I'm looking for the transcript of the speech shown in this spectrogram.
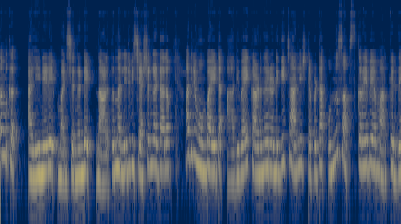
നമുക്ക് അലീനയുടെയും മനുഷ്യങ്ങളുടെയും നാളത്തെ നല്ലൊരു വിശേഷം കേട്ടാലോ? അതിനു മുമ്പായിട്ട് ആദ്യമായി കാണുന്നവരുണ്ടെങ്കിൽ ചാനൽ ഇഷ്ടപ്പെട്ട ഒന്ന് സബ്സ്ക്രൈബ് ചെയ്യാൻ മറക്കരുത്.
